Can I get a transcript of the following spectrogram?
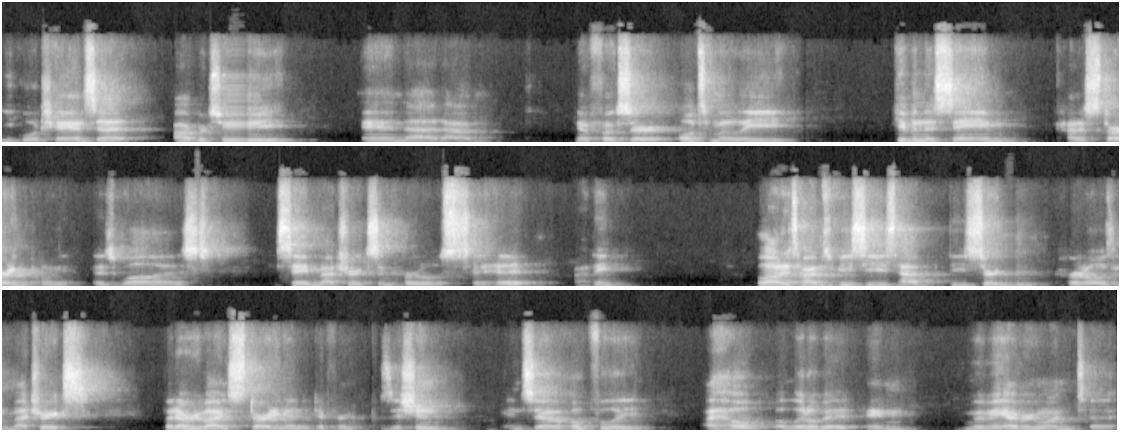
equal chance at opportunity, and that um, you know, folks are ultimately given the same kind of starting point as well as the same metrics and hurdles to hit. I think a lot of times VCs have these certain hurdles and metrics, but everybody's starting at a different position. And so hopefully I help a little bit in moving everyone to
